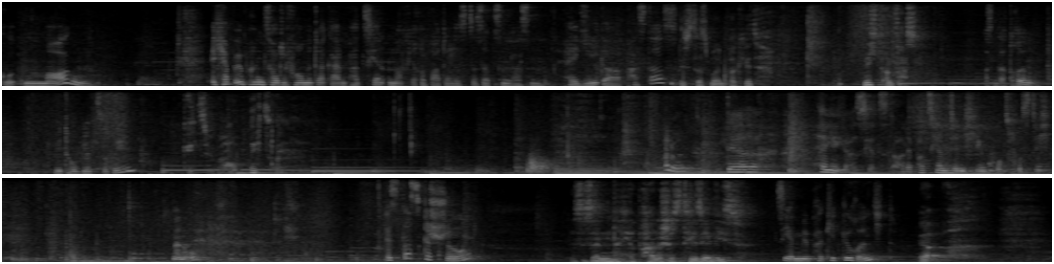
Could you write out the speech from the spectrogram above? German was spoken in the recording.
Guten Morgen. Ich habe übrigens heute Vormittag einen Patienten auf Ihre Warteliste setzen lassen. Herr Jäger, passt das? Ist das mein Paket? Nicht anfassen. Was ist denn da drin? Nitroglycerin? Geht Sie überhaupt nichts an? Hallo, der Herr Jäger ist jetzt da. Der Patient, den ich Ihnen kurzfristig... Nano? Ist das Geschirr? Es ist ein japanisches Teeservice. Sie haben Ihr Paket geröntgt? Ja.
